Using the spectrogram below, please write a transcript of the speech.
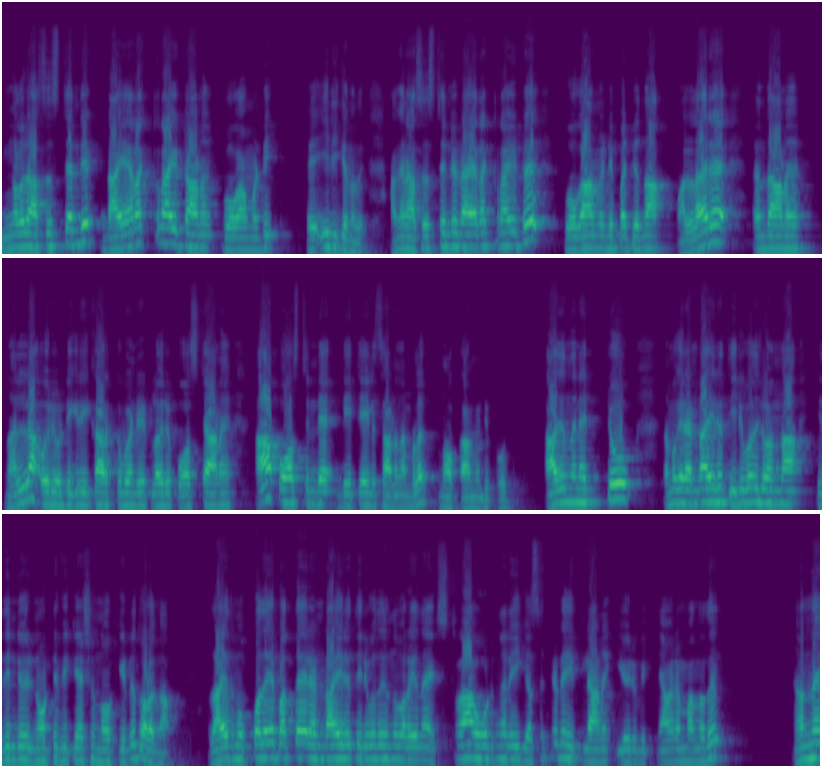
നിങ്ങളൊരു അസിസ്റ്റന്റ് ഡയറക്ടറായിട്ടാണ് പോകാൻ വേണ്ടി ഇരിക്കുന്നത്. അങ്ങനെ അസിസ്റ്റന്റ് ഡയറക്ടറായിട്ട് പോകാൻ വേണ്ടി പറ്റുന്ന വളരെ എന്താണ് നല്ല ഒരു ഡിഗ്രിക്കാർക്ക് വേണ്ടിയിട്ടുള്ള ഒരു പോസ്റ്റാണ് ആ പോസ്റ്റിന്റെ ഡീറ്റെയിൽസ് ആണ് നമ്മൾ നോക്കാൻ വേണ്ടി പോകുന്നത്. ആദ്യം തന്നെ ഏറ്റവും നമുക്ക് രണ്ടായിരത്തി ഇരുപതിൽ വന്ന ഇതിന്റെ ഒരു നോട്ടിഫിക്കേഷൻ നോക്കിയിട്ട് തുടങ്ങാം. അതായത് മുപ്പത് പത്ത് രണ്ടായിരത്തി ഇരുപത് എന്ന് പറയുന്ന എക്സ്ട്രാ ഓർഡിനറി ഗസറ്റ് ഡേറ്റിലാണ് ഈ ഒരു വിജ്ഞാപനം വന്നത്. അന്ന്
